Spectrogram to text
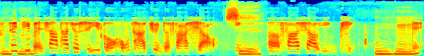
嗯、所以基本上它就是一个红茶菌的发酵，是呃发酵饮品。嗯哼，对。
